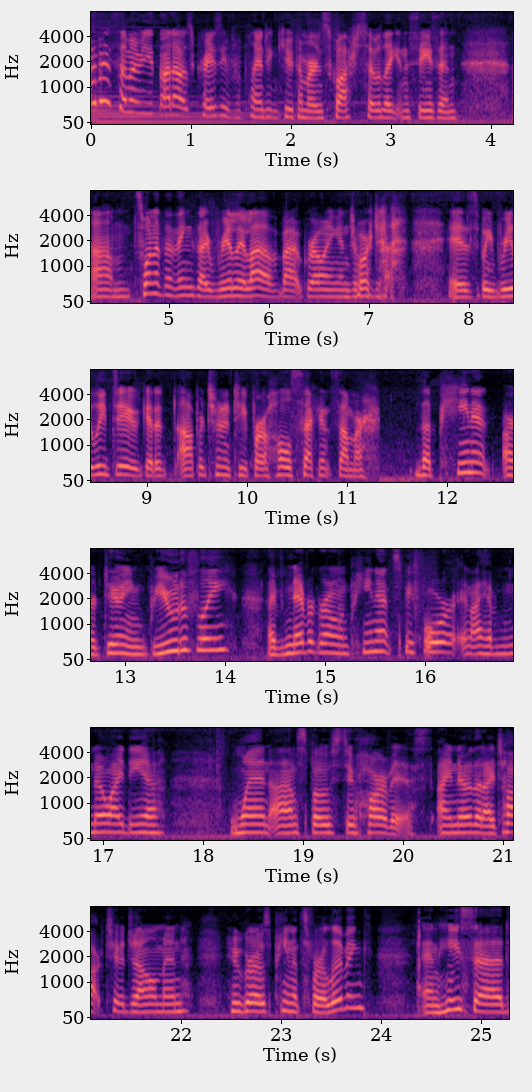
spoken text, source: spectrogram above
I bet some of you thought I was crazy for planting cucumber and squash so late in the season. Um, it's one of the things I really love about growing in Georgia is we really do get an opportunity for a whole second summer. The peanut are doing beautifully. I've never grown peanuts before and I have no idea when I'm supposed to harvest. I know that I talked to a gentleman who grows peanuts for a living and he said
